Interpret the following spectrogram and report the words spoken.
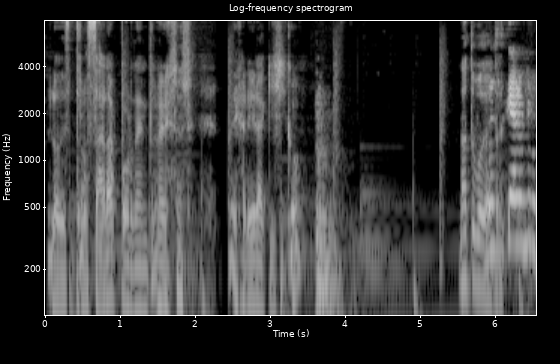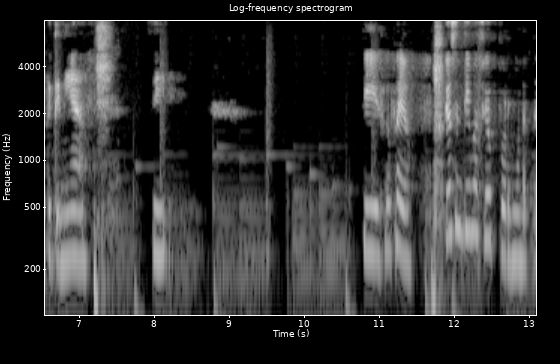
lo destrozara por dentro, él dejaría ir a Kihiko. No tuvo de Pues otra. es que era lo único que tenía. Sí. Sí, fue feo. Yo sentí más feo por Murata,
